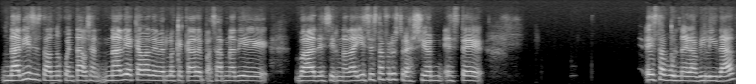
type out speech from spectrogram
nadie se está dando cuenta, o sea, nadie acaba de ver lo que acaba de pasar, nadie va a decir nada y es esta frustración, este, esta vulnerabilidad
